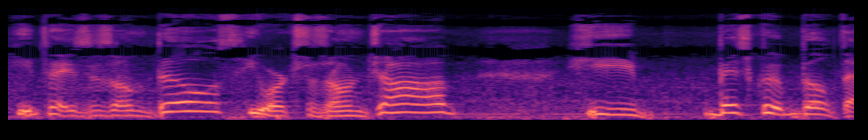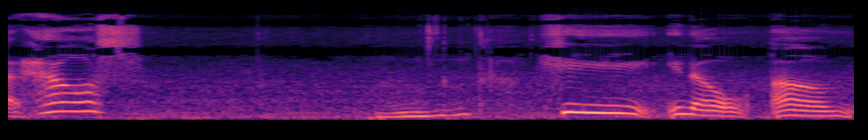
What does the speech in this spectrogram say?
He pays his own bills. He works his own job. He basically built that house. He, you know, um,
